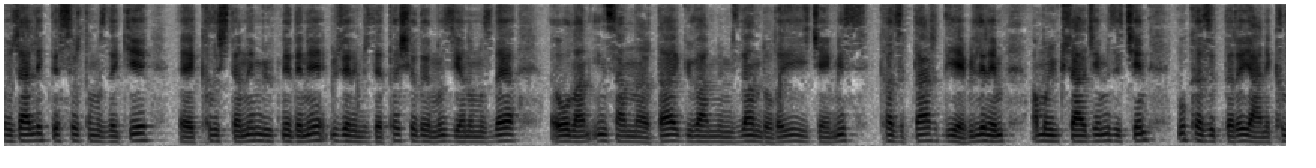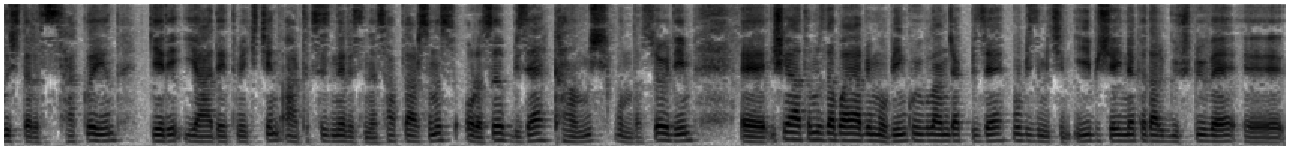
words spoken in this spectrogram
Özellikle sırtımızdaki e, kılıçların en büyük nedeni üzerimizde taşıdığımız yanımızda olan insanlarda güvenmemizden dolayı yiyeceğimiz kazıklar diyebilirim. Ama yükseleceğimiz için bu kazıkları yani kılıçları saklayın geri iade etmek için artık siz neresine saplarsınız orası bize kalmış. Bunu da söyleyeyim. E, iş hayatımızda bayağı bir mobbing uygulanacak bize. Bu bizim için iyi bir şey. Ne kadar güçlü ve e,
